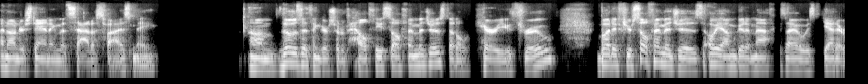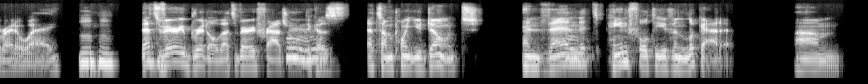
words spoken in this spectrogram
an understanding that satisfies me. Um, those i think are sort of healthy self-images that'll carry you through. But if your self-image is oh yeah i'm good at math because i always get it right away mm-hmm. that's very brittle that's very fragile mm-hmm. because at some point you don't and then mm. it's painful to even look at it. Um,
